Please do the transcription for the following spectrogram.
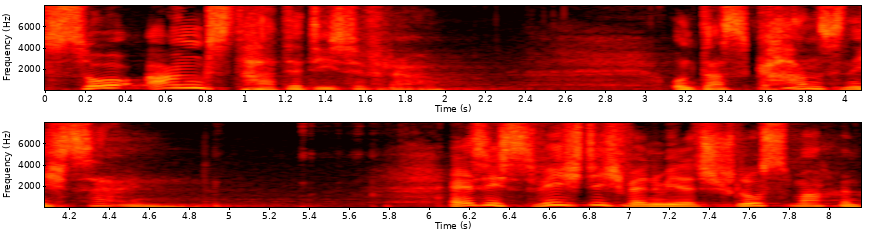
So Angst hatte diese Frau. Und das kann es nicht sein. Es ist wichtig, wenn wir jetzt Schluss machen,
